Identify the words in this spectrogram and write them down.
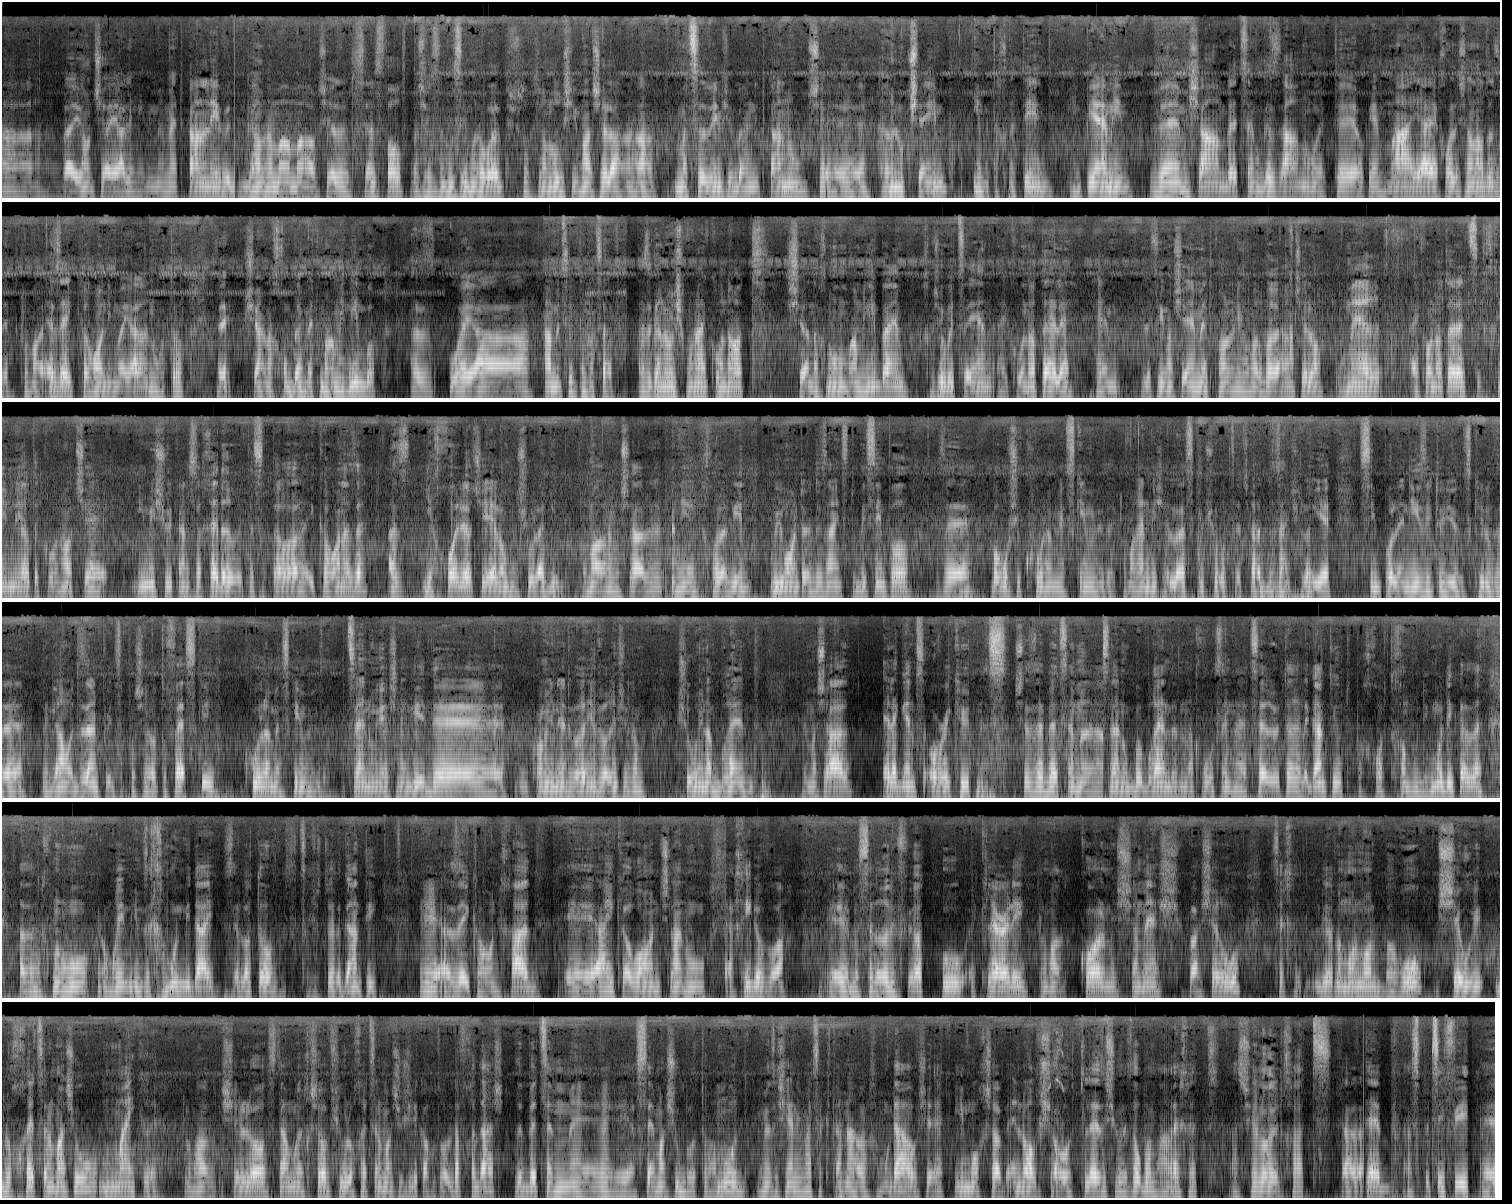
לראיון שהיה לי עם אמת קנלי וגם למאמר של סיילספורס. מה שעשינו עושים על הווב, פשוט רשמנו רשימה של המצבים שבהם נתקלנו, שהיו לנו קשיים עם מתכנתים, עם PMים, ומשם בעצם גזרנו את, אה, אוקיי, מה היה יכול לשנות את זה? כלומר, איזה עיקרונים היה לנו אותו, וכשאנחנו באמת מאמינים בו, אז הוא היה מציל את המצב. אז הגענו לשמונה עקרונות שאנחנו מאמינים בהם. חשוב לציין, העקרונות האלה הם, לפי מה שאמת קונלני אומר ברעיון שלו, הוא אומר, העקרונות האלה צריכים להיות עקרונות שאם מישהו ייכנס לחדר ותספר לו על העיקרון הזה, אז יכול להיות שיהיה לו משהו להגיד. כלומר, למשל, אני יכול להגיד, We want our designs to be simple, זה ברור שכולם יסכימו עם זה. כלומר, אין מי שלא יסכים שהוא רוצה שהדיזיין שלו יהיה simple and easy to use. כאילו זה לגמרי דיזיין פרינציפל שלא תופס, כי כולם יסכימו עם זה. אצלנו יש נגיד אה, כל מיני דברים, דברים שגם קשורים לברנד. למשל, אלגנס over cuteness, שזה בעצם אצלנו בברנד אנחנו רוצים לייצר יותר אלגנטיות, פחות חמודי מודי כזה, אז אנחנו אומרים אם זה חמוד מדי, זה לא טוב, זה צריך להיות אלגנטי, אה, אז זה עיקרון אחד. אה, העיקרון שלנו הכי גבוה אה, בסדר עדיפויות הוא clarity, כלומר כל משמש באשר הוא צריך להיות לו מאוד מאוד ברור שהוא לוחץ על משהו, מה יקרה. כלומר, שלא סתם הוא יחשוב שהוא לוחץ על משהו שיקח אותו לדף חדש, זה בעצם אה, יעשה משהו באותו עמוד, עם איזושהי אנימציה קטנה וחמודה, או שאם הוא עכשיו אין לו הרשאות לאיזשהו אזור במערכת, אז שלא ילחץ על הטאב הספציפי אה,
